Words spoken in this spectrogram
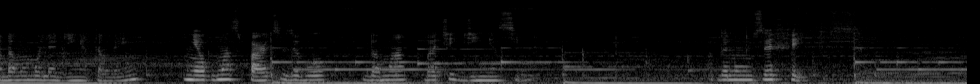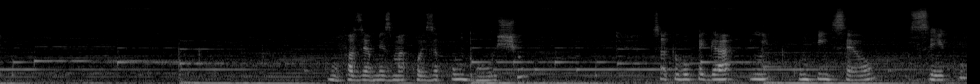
vou dar uma molhadinha também. Em algumas partes eu vou dar uma batidinha assim dando uns efeitos. Vou fazer a mesma coisa com roxo, só que eu vou pegar com pincel seco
